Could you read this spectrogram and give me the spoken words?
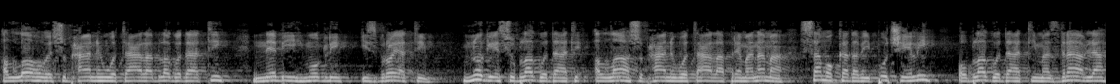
Allahove subhanahu wa ta'ala blagodati, ne bi ih mogli izbrojati. Mnoge su blagodati Allah subhanahu wa ta'ala prema nama, samo kada bi počeli o blagodatima zdravlja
